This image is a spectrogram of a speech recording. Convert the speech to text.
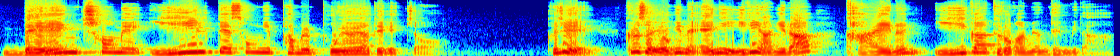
맨 처음에 2일 때 성립함을 보여야 되겠죠. 그지? 그래서 여기는 n이 1이 아니라 가에는 2가 들어가면 됩니다.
